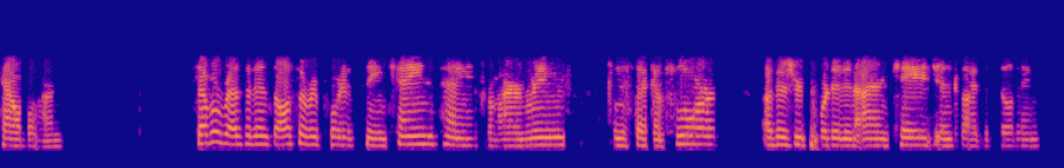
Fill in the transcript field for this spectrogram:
cow barn. Several residents also reported seeing chains hanging from iron rings in the second floor. Others reported an iron cage inside the building.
